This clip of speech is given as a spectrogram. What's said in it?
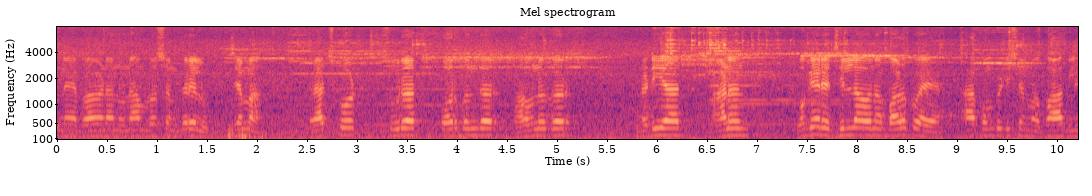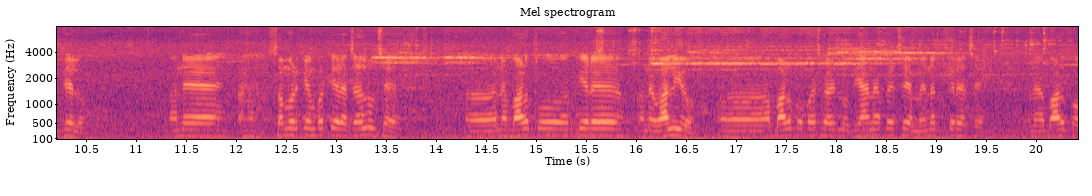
અને ભાવેણાનું નામ રોશન કરેલું, જેમાં રાજકોટ, સુરત, પોરબંદર, ભાવનગર, નડિયાદ, આણંદ વગેરે જિલ્લાઓના બાળકોએ આ કોમ્પિટિશનમાં ભાગ લીધેલો. અને સમર કેમ્પ અત્યારે ચાલુ છે. અને બાળકો અત્યારે, અને વાલીઓ આ બાળકો પાછળ એટલું ધ્યાન આપે છે, મહેનત કરે છે. અને આ બાળકો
